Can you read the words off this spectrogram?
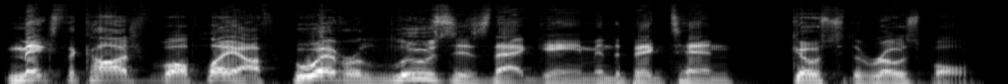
makes the college football playoff, whoever loses that game in the Big 10 goes to the Rose Bowl.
